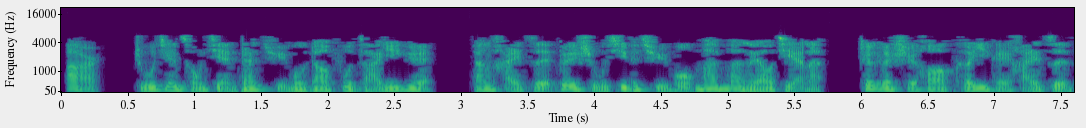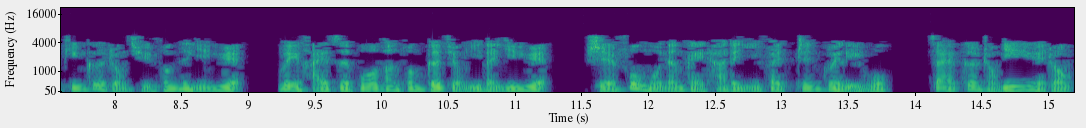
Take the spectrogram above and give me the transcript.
二、逐渐从简单曲目到复杂音乐，当孩子对熟悉的曲目慢慢了解了。这个时候可以给孩子听各种曲风的音乐，为孩子播放风格迥异的音乐，是父母能给他的一份珍贵礼物。在各种音乐中，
